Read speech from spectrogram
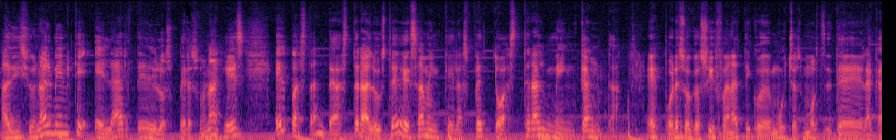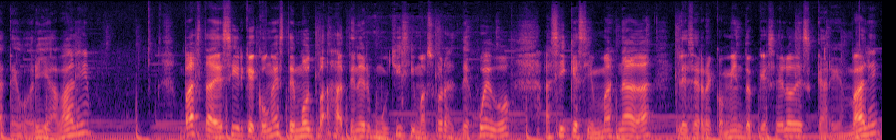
Adicionalmente, el arte de los personajes es bastante astral. Ustedes saben que el aspecto astral me encanta. Es por eso que soy fanático de muchos mods de la categoría, ¿vale? Basta decir que con este mod vas a tener muchísimas horas de juego, así que sin más nada, les recomiendo que se lo descarguen, ¿vale?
